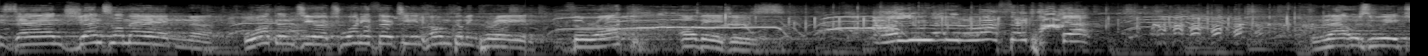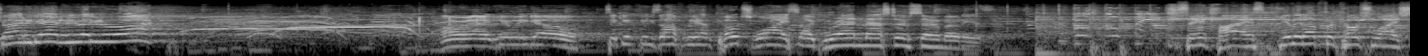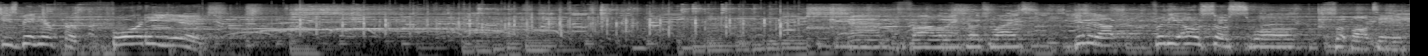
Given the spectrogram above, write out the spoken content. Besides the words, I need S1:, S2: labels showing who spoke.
S1: Ladies and gentlemen, welcome to your 2013 homecoming parade, The Rock of Ages.
S2: Are you ready to rock, St.
S1: That was weak. Try it again. Are you ready to rock? All right, here we go. To kick things off, we have Coach Weiss, our Grand Master of Ceremonies. St. Pius, give it up for Coach Wise. She's been here for 40 years. And following Coach Wise, give it up for the oh so swole football team.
